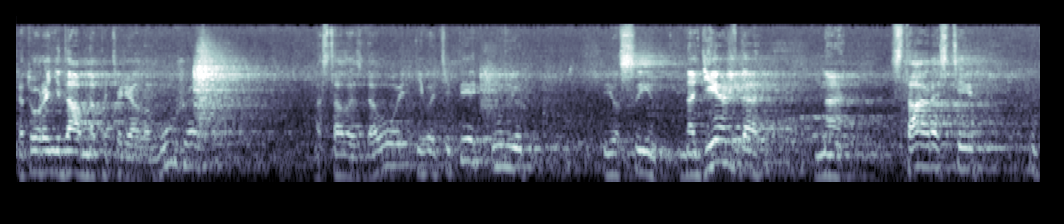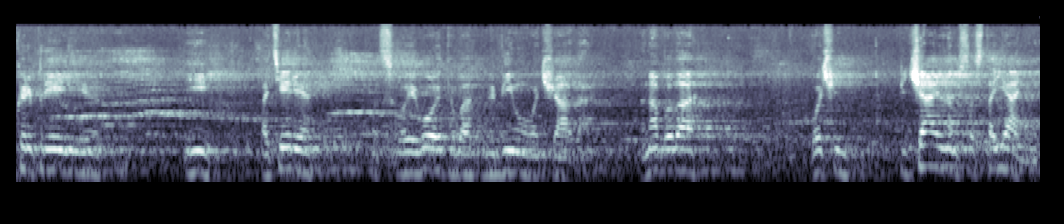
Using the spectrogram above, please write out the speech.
которая недавно потеряла мужа, осталась вдовой, и вот теперь умер ее сын. Надежда на старости, укрепление и потеря своего этого любимого чада. Она была очень печальном состоянии.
